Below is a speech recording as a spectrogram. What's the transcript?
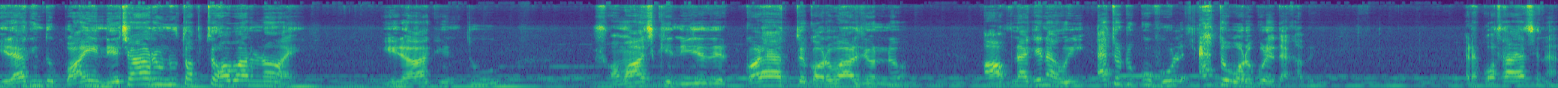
এরা কিন্তু বাই নেচার অনুতপ্ত হবার নয়। এরা কিন্তু সমাজকে নিজেদের করায়ত্ত করবার জন্য আপনাকে না ওই এতটুকু ভুল এত বড় করে দেখাবে। একটা কথা আছে না,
